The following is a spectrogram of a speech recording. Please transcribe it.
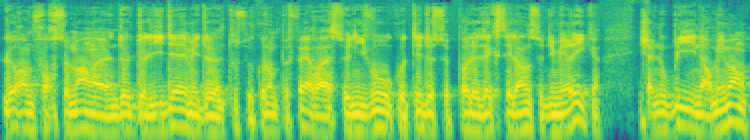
le renforcement euh, de, de l'IDEM et de tout ce que l'on peut faire à ce niveau aux côtés de ce pôle d'excellence numérique. J'en oublie énormément,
